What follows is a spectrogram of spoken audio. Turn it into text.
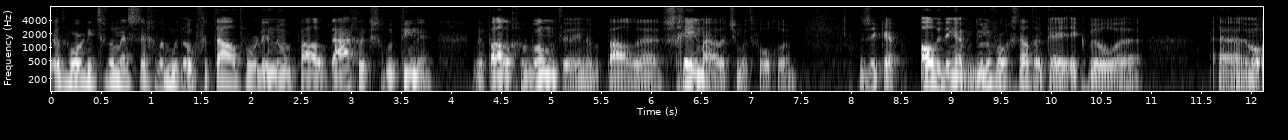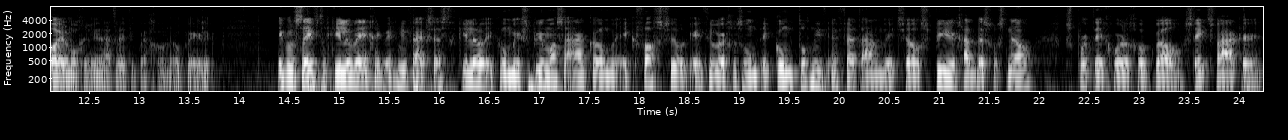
dat hoor ik niet zoveel mensen zeggen, dat moet ook vertaald worden in een bepaalde dagelijkse routine. Een bepaalde gewoonte, in een bepaalde schema dat je moet volgen. Dus ik heb al die dingen heb ik doelen voorgesteld. Oké, ik wil. Uh, oh ja, mogen jullie inderdaad weten. Ik ben gewoon open eerlijk. Ik wil 70 kilo wegen. Ik weeg nu 65 kilo. Ik wil meer spiermassa aankomen. Ik vast veel. Ik eet heel erg gezond. Ik kom toch niet in vet aan. Weet je wel. Spier gaat best wel snel. sport tegenwoordig ook wel. Steeds vaker.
